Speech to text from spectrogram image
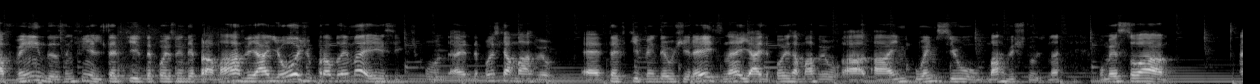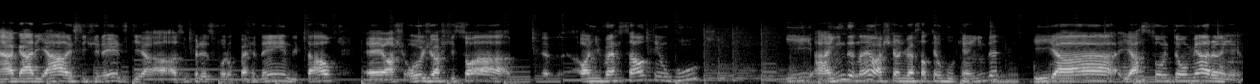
a, vendas, enfim, ele teve que depois vender para a Marvel. E aí hoje o problema é esse, tipo, é, depois que a Marvel é, teve que vender os direitos, né? E aí depois a Marvel, a, a o MCU, o Marvel Studios, né? Começou a, a garear esses direitos que as empresas foram perdendo e tal. É, eu acho, hoje eu acho que só a, a Universal tem o Hulk e ainda, né? Eu acho que a Universal tem o Hulk ainda. E a, e a Sony tem o Homem-Aranha.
